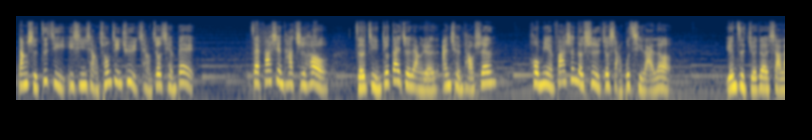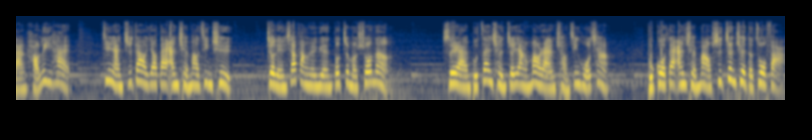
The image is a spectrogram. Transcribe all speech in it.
当时自己一心想冲进去抢救前辈。在发现他之后，泽井就带着两人安全逃生。后面发生的事就想不起来了。原子觉得小兰好厉害，竟然知道要戴安全帽进去，就连消防人员都这么说呢。虽然不赞成这样贸然闯进火场，不过戴安全帽是正确的做法。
